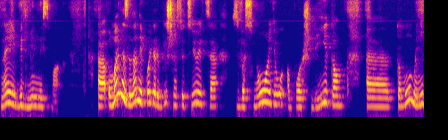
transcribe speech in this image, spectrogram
в неї відмінний смак. Е, У мене зелений колір більше асоціюється з весною або ж літом, е, тому мені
